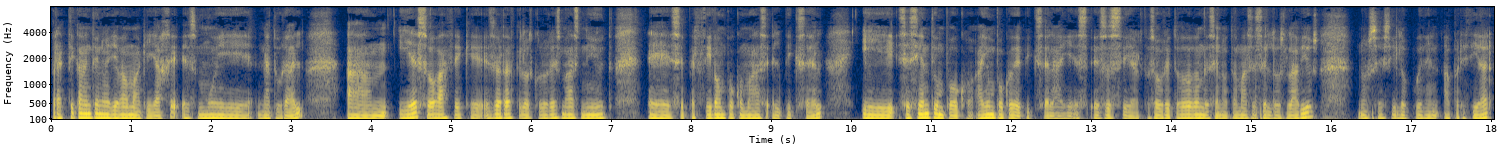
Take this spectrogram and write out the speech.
prácticamente no lleva maquillaje, es muy natural y eso hace que es verdad que los colores más nude eh, se perciba un poco más el pixel y se siente un poco, hay un poco de pixel ahí, es, eso es cierto, sobre todo donde se nota más es en los labios, no sé si lo pueden apreciar,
